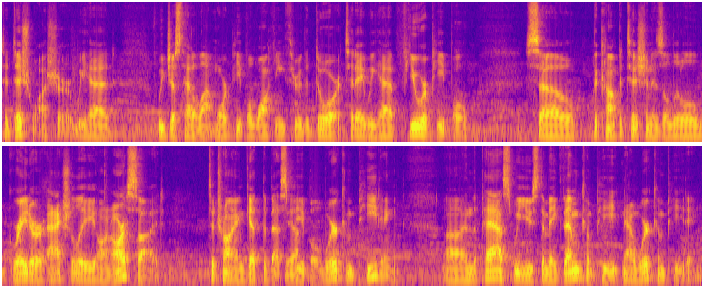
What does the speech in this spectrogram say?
to dishwasher. We had we just had a lot more people walking through the door. Today we have fewer people so the competition is a little greater actually on our side to try and get the best Yeah. people. We're competing. Uh, in the past, we used to make them compete. Now we're competing,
